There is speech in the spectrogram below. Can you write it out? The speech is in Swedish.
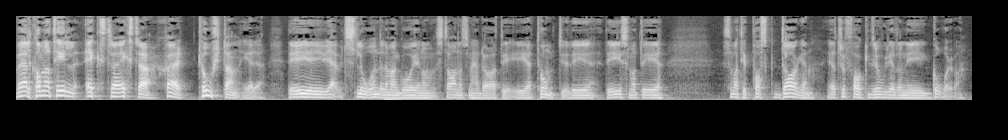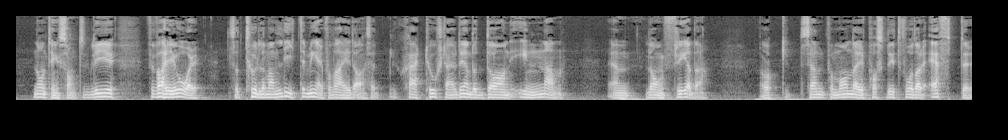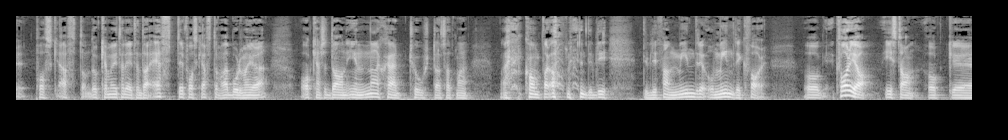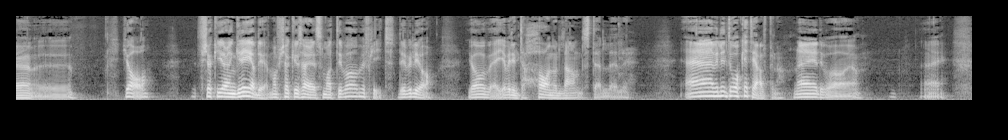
Välkomna till Extra Extra. Skärtorsdagen är det. Det är ju jävligt slående när man går genom stan en sån här dag att det är tomt ju. Det är, det är som att det är som att det är påskdagen. Jag tror folk drog redan igår va. Någonting sånt. Det blir ju för varje år så tullar man lite mer på varje dag. Så skärtorsdagen, det är ändå dagen innan en långfredag. Och sen på måndag är det, påsk, det är två dagar efter påskafton. Då kan man ju ta ledigt en dag efter påskafton. Vad borde man göra? Och kanske dagen innan skärtorsdag så att man, man kompar av. Det blir, det blir fan mindre och mindre kvar. Och kvar är jag i stan. Och eh, ja, försöker göra en grej av det. Man försöker säga som att det var med flit. Det vill jag. Jag, jag vill inte ha något landställe eller Nej, jag vill inte åka till Alperna. Nej, det var... Nej.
